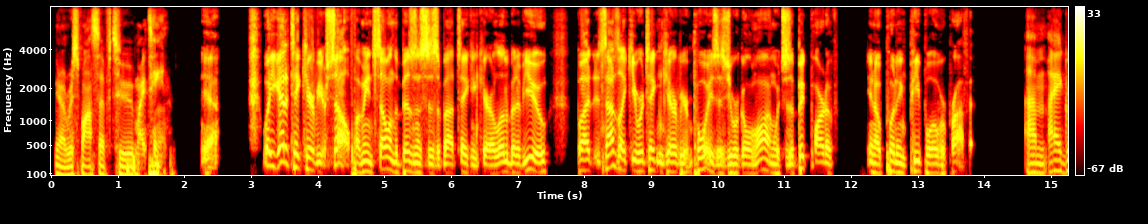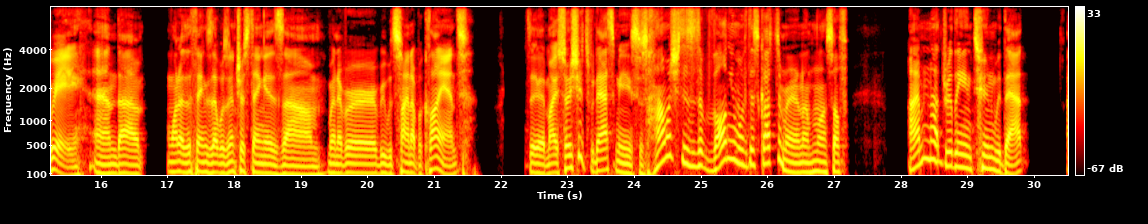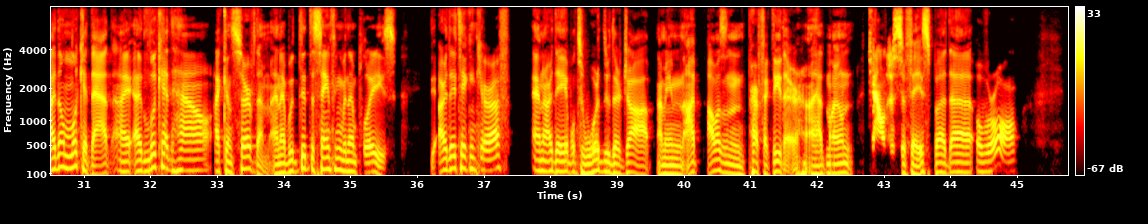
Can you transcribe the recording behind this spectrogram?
you know, responsive to my team? Yeah. Well, you got to take care of yourself. I mean, selling the business is about taking care of a little bit of you, but it sounds like you were taking care of your employees as you were going along, which is a big part of, you know, putting people over profit. Um, I agree, and uh, one of the things that was interesting is um, whenever we would sign up a client, the, my associates would ask me, says, how much is the volume of this customer? And I'm myself, I'm not really in tune with that. I don't look at that. I, I look at how I can serve them. And I would did the same thing with employees. Are they taken care of? And are they able to do their job? I mean, I, I wasn't perfect either. I had my own challenges to face, but uh, overall,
